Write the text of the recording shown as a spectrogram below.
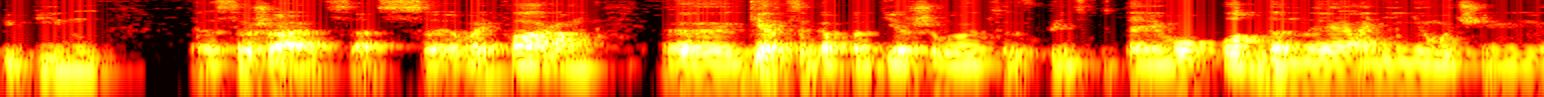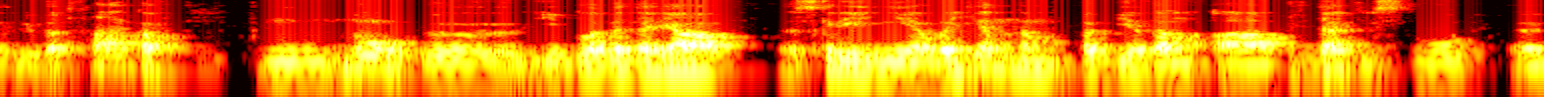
Пипин сражается с Вайфаром. Герцога поддерживают, в принципе-то, его подданные. Они не очень любят франков. Ну, и благодаря скорее не военным победам, а предательству э,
